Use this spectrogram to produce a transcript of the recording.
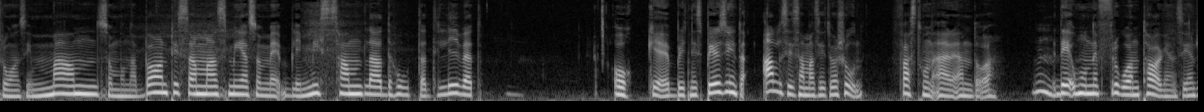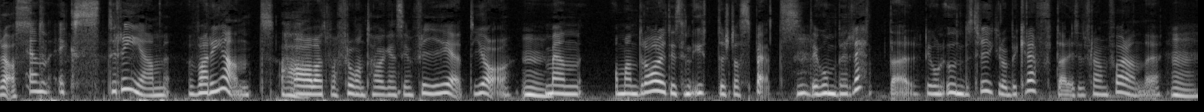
från sin man, som hon har barn tillsammans med, som är, blir misshandlad, hotad till livet. Och eh, Britney Spears är ju inte alls i samma situation, fast hon är ändå, Mm. det, hon är fråntagen sin röst. En extrem variant Ah. av att vara fråntagen sin frihet, ja. Mm. Men om man drar det till sin yttersta spets, Mm. det hon berättar, det hon understryker och bekräftar i sitt framförande. Mm.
